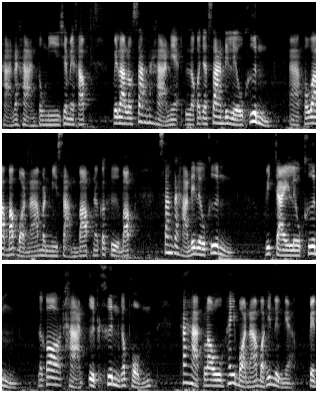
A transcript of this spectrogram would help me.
ฐานทหารตรงนี้ใช่ไหมครับ เวลาเราสร้างทหารเนี่ยเราก็จะสร้างได้เร็วขึ้นอ่าเพราะว่าบัฟบ่อน้ำมันมี 3 บัฟนะก็คือบัฟสร้างทหารได้เร็วขึ้น วิจัยเร็วขึ้น แล้วก็ฐานอึดขึ้นครับผม ถ้าหากเราให้บ่อน้ำบ่อที่1เนี่ยเป็น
